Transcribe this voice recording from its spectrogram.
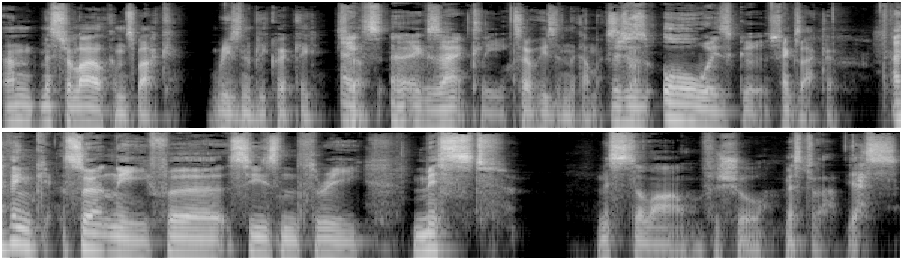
and Mr. Lyle comes back reasonably quickly. So, Ex- uh, exactly so he's in the comics. which is always good exactly. I think certainly for season three, missed Mr. Lyle for sure. Mr. Lyle, yes.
